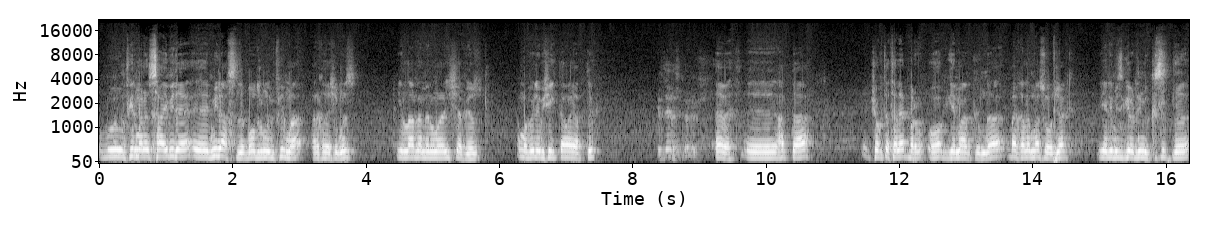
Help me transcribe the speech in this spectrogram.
Bu firmanın sahibi de e, Milaslı, Bodrumlu bir firma arkadaşımız. Yıllardan beri onlara iş yapıyoruz. Ama böyle bir şey ilk defa yaptık. Gezeriz görürüz. Evet, e, hatta çok da talep var o gemi hakkında. Bakalım nasıl olacak. Yerimiz gördüğümüz kısıtlı.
